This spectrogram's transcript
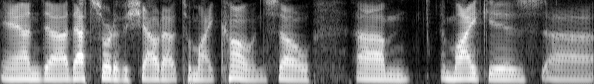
and uh, that's sort of a shout out to Mike Cohn. So um, Mike is, uh,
